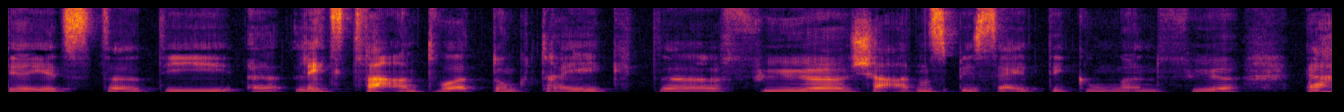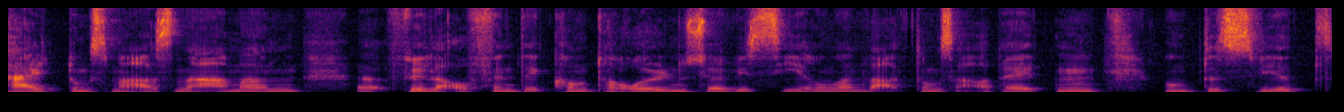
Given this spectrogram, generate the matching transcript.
der jetzt äh, die äh, Letztverantwortung trägt für Schadensbeseitigungen, für Erhaltungsmaßnahmen, für laufende Kontrollen, Servicierungen, Wartungsarbeiten. Und das wird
